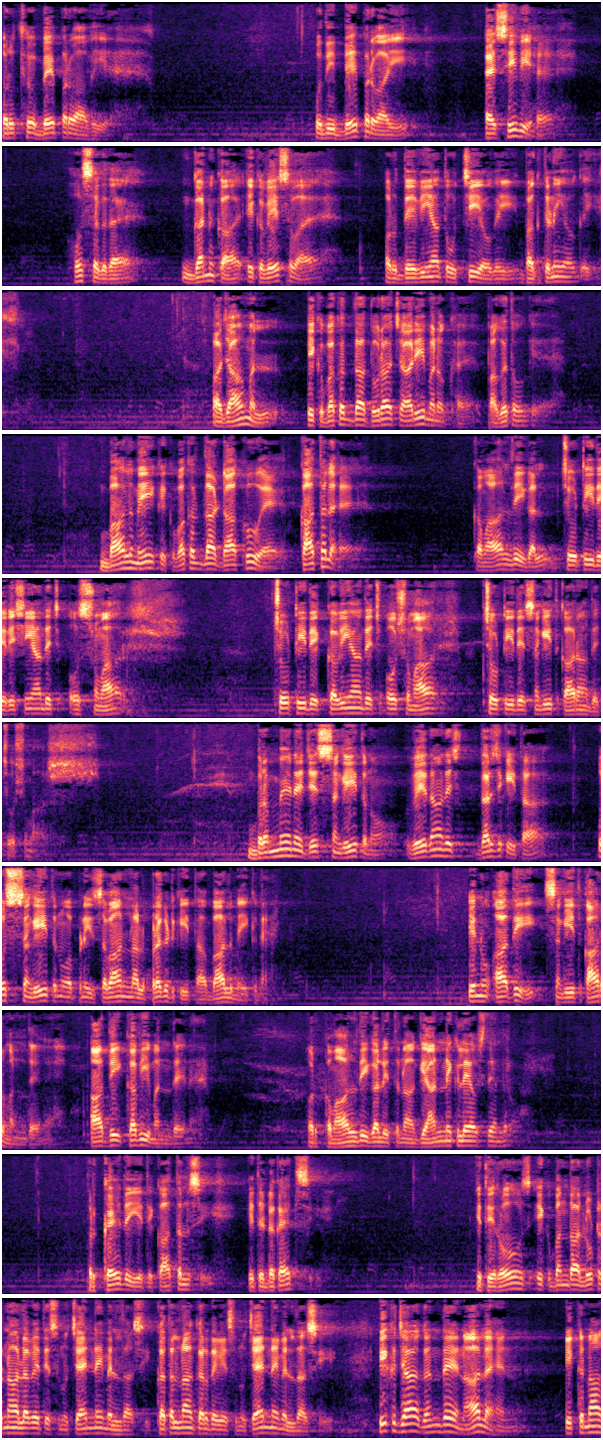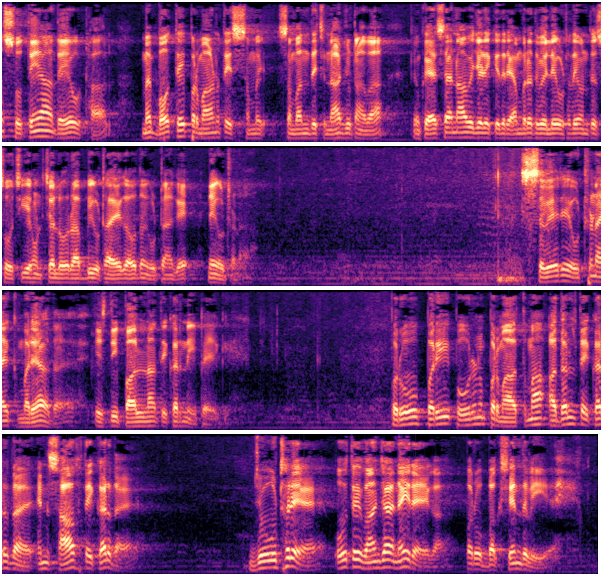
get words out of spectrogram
ਪਰ ਉੱਥੇ ਉਹ ਬੇਪਰਵਾਹ ਵੀ ਹੈ। ਉਹਦੀ ਬੇਪਰਵਾਹੀ ਐਸੀ ਵੀ ਹੈ, ਹੋ ਸਕਦਾ ਹੈ ਗਨ ਕਾ ਇੱਕ ਵੇਸਵਾ ਹੈ ਔਰ ਦੇਵੀਆਂ ਤੋਂ ਉੱਚੀ ਹੋ ਗਈ, ਭਗਤਣੀ ਹੋ ਗਈ। ਅਜਾਮਲ ਇੱਕ ਵਕਤ ਦਾ ਦੁਰਾਚਾਰੀ ਮਨੁੱਖ ਹੈ, ਭਗਤ ਹੋ ਗਿਆ ਬਾਲਮੇਕ ਬਾਲਮੀਕ ਇੱਕ ਵਕਤ ਦਾ ਡਾਕੂ ਹੈ, ਕਾਤਲ ਹੈ। ਕਮਾਲ ਦੀ ਗੱਲ, ਚੋਟੀ ਦੇ ਰਿਸ਼ੀਆਂ ਦੇ ਚ ਉਹ ਸ਼ੁਮਾਰ, ਚੋਟੀ ਦੇ ਕਵੀਆਂ ਦੇ ਚ ਉਹ ਸ਼ੁਮਾਰ, ਚੋਟੀ ਦੇ ਸੰਗੀਤਕਾਰਾਂ ਦੇ ਚ ਉਹ ਸ਼ੁਮਾਰ। ਬ੍ਰਹਮੇ ਨੇ ਜਿਸ ਸੰਗੀਤ ਨੂੰ ਵੇਦਾਂ ਦੇ ਦਰਜ ਕੀਤਾ, ਉਸ ਸੰਗੀਤ ਨੂੰ ਆਪਣੀ ਜ਼ਬਾਨ ਨਾਲ ਪ੍ਰਗਟ ਕੀਤਾ ਬਾਲਮੀਕ ਨੇ। ਇਹਨੂੰ ਆਦੀ ਸੰਗੀਤਕਾਰ ਮੰਨਦੇ ਨੇ, ਆਦੀ ਕਵੀ ਮੰਨਦੇ ਨੇ। ਔਰ ਕਮਾਲ ਦੀ ਗੱਲ ਇਤਨਾ ਗਿਆਨ ਨਿਕਲਿਆ ਉਸ ਦੇ ਅੰਦਰੋਂ। ਪਰ ਕਹਿ ਦਈਏ ਤੇ ਕਾਤਲ ਸੀ, ਇਹ ਤੇ ਡਕੈਤ ਸੀ। ਇਹ ਤੇ ਰੋਜ਼ ਇੱਕ ਬੰਦਾ ਲੁੱਟ ਨਾ ਲਵੇ ਤੇ ਇਸ ਨੂੰ ਚੈਨ ਨਹੀਂ ਮਿਲਦਾ ਸੀ। ਕਤਲ ਨਾ ਕਰ ਦੇਵੇ, ਇਸ ਨੂੰ ਚੈਨ ਨਹੀਂ ਮਿਲਦਾ ਸੀ। ਇੱਕ ਜਾ ਗੰਦੇ ਨਾ ਲਹਿਨ ਇੱਕ ਨਾ ਸੁਤਿਆਂ ਦੇ ਉਠਾਲ। ਮੈਂ ਬਹੁਤੇ ਪ੍ਰਮਾਣ ਤੇ ਇਸ ਸੰਬੰਧ ਵਿੱਚ ਨਾ ਜੁਟਾਵਾਂ, ਕਿਉਂਕਿ ਐਸਾ ਨਾ ਹੋਵੇ ਜਿਹੜੇ ਕਿਧਰੇ ਅੰਮ੍ਰਿਤ ਵੇਲੇ ਉੱਠਦੇ ਹੁਣ ਤੇ ਸੋਚੀਏ, ਹੁਣ ਚਲੋ ਰੱਬ ਹੀ ਉਠਾਏਗਾ, ਉਦੋਂ ਹੀ ਉਠਾਂਗੇ, ਨਹੀਂ ਉੱਠਣਾ। ਸਵੇਰੇ ਉੱਠਣਾ ਇੱਕ ਮਰਿਆਦਾ ਹੈ, ਇਸ ਦੀ ਪਾਲਣਾ ਤੇ ਕਰਨੀ ਪਏਗੀ। ਪਰ ਉਹ ਪਰਿਪੂਰਨ ਪਰਮਾਤਮਾ ਅਦਲ ਤੇ ਕਰਦਾ ਹੈ, ਇਨਸਾਫ ਤੇ ਕਰਦਾ ਹੈ। ਜੋ ਉੱਠ ਰਿਹਾ ਹੈ, ਉਹ ਤੇ ਵਾਂਝਾ ਨਹੀਂ ਰਹੇਗਾ, ਪਰ ਉਹ ਬਖਸ਼ਿੰਦ ਵੀ ਹੈ।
